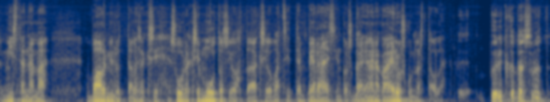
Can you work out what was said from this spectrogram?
mistä nämä valmiudet tällaiseksi suureksi muutosjohtajaksi ovat sitten peräisin, koska ei ainakaan eduskunnasta ole. Pyritkö tässä nyt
